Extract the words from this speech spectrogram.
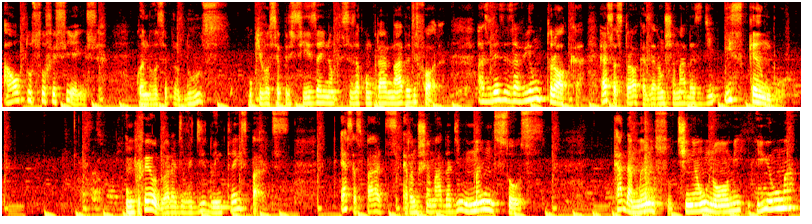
autossuficiência, quando você produz o que você precisa e não precisa comprar nada de fora. Às vezes havia troca. Essas trocas eram chamadas de escambo. Um feudo era dividido em três partes. Essas partes eram chamadas de mansos. Cada manso tinha um nome e uma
